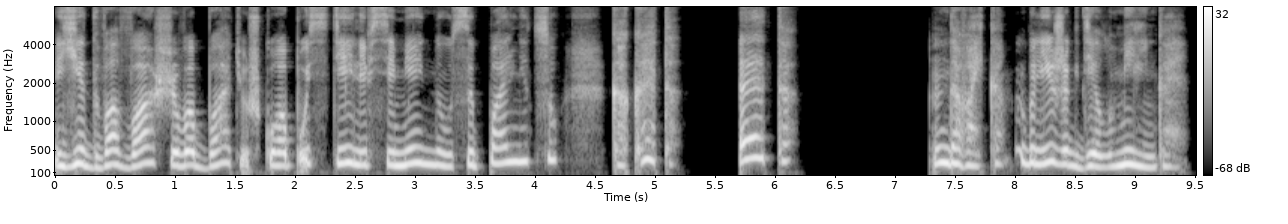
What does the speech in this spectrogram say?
Едва вашего батюшку опустили в семейную усыпальницу, как это, это...» «Давай-ка, ближе к делу, миленькая», —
